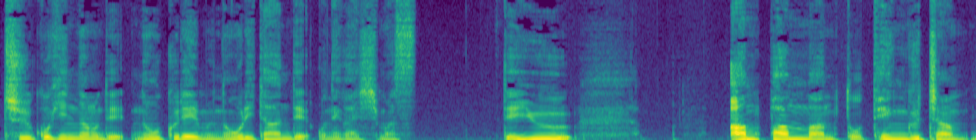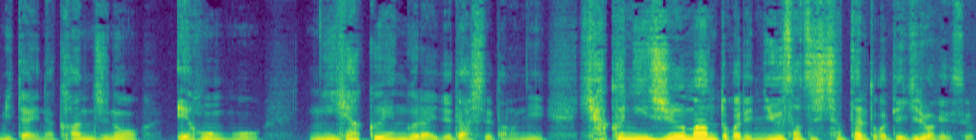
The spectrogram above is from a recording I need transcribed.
中古品なのでノークレームノーリターンでお願いします。っていうアンパンマンと天狗ちゃんみたいな感じの絵本を200円ぐらいで出してたのに120万とかで入札しちゃったりとかできるわけですよ。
